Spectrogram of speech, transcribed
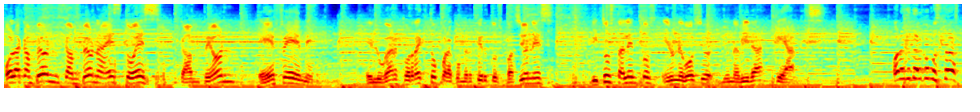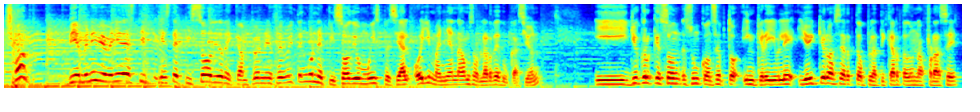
Hola campeón, campeona, esto es Campeón FM, el lugar correcto para convertir tus pasiones y tus talentos en un negocio y una vida que ames. Hola, ¿qué tal? ¿Cómo estás, champ? Bienvenido bienvenida a este, este episodio de Campeón FM. Hoy tengo un episodio muy especial. Hoy y mañana vamos a hablar de educación. Y yo creo que son, es un concepto increíble. Y hoy quiero hacerte o platicarte de una frase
